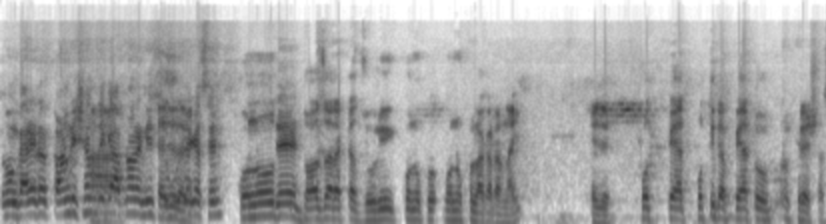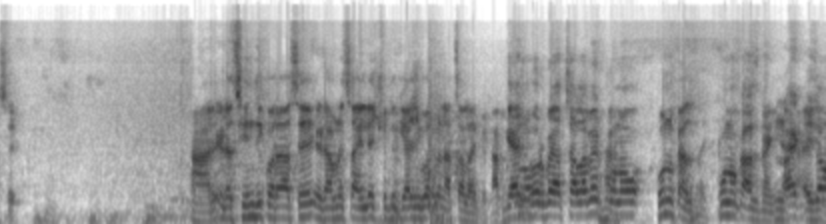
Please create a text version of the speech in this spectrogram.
এবং গাড়িটার কন্ডিশন থেকে আপনারা নিশ্চয়ই বুঝে গেছেন কোনো দরজার একটা জরি কোনো কোনো খোলা কাটা নাই। এই যে প্যাট প্রতিটা প্যাটও ফ্রেশ আছে। আর এটা সিএনজি করা আছে এটা আপনি চাইলে শুধু গ্যাস ভরবেন আর চালাবেন আর গ্যাস ভরবে আর চালাবে হ্যাঁ, কোনো কোনো কাজ নাই। কোনো কাজ নাই। একদম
